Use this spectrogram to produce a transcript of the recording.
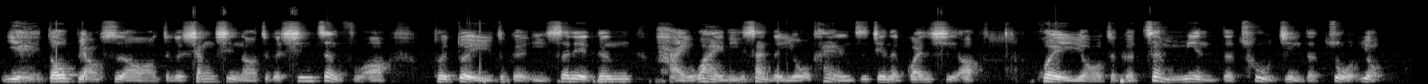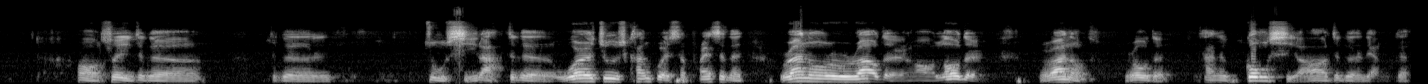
也都表示哦，这个相信哦，这个新政府哦，会对于这个以色列跟海外离散的犹太人之间的关系哦，会有这个正面的促进的作用哦，所以这个。这个主席啦，这个 World Jewish Congress President Ronald Roder 哦，Roder Ronald Roder，他就恭喜啊，这个两个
